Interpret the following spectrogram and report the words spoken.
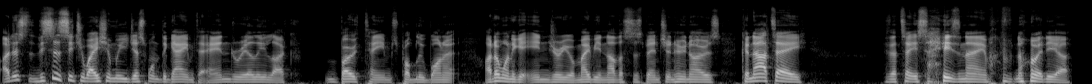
I just this is a situation where you just want the game to end. Really, like both teams probably want it. I don't want to get injury or maybe another suspension. Who knows? Kanate, if that's how you say his name, I have no idea.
